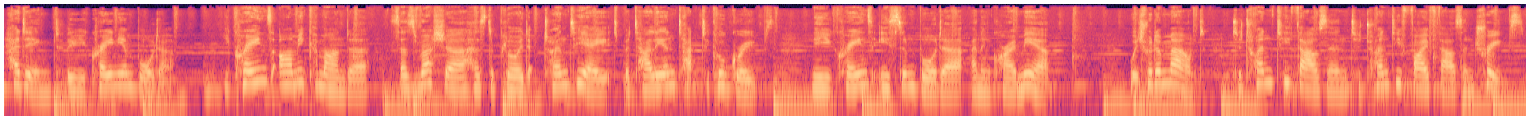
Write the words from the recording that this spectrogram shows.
heading to the Ukrainian border. Ukraine's army commander says Russia has deployed 28 battalion tactical groups near Ukraine's eastern border and in Crimea, which would amount to 20,000 to 25,000 troops.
